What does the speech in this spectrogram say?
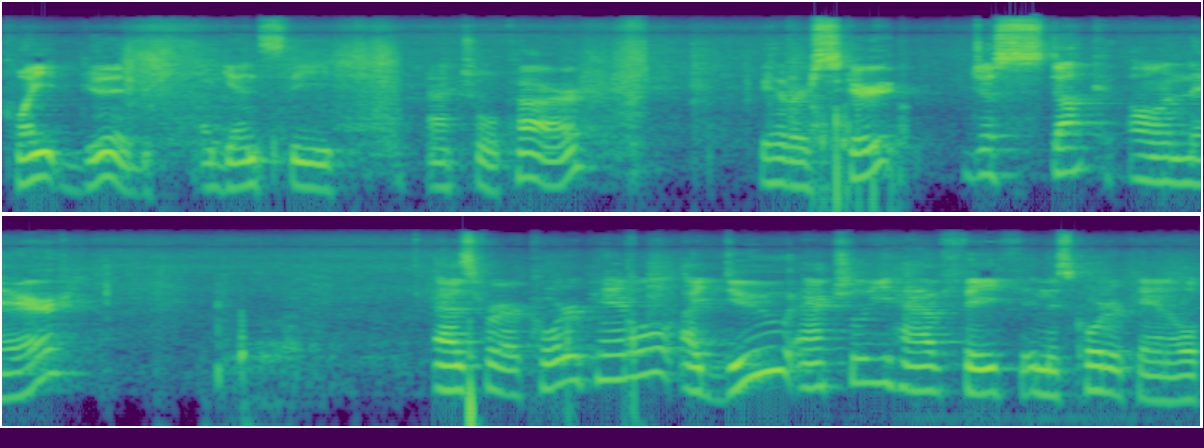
quite good against the actual car. We have our skirt just stuck on there. As for our quarter panel, I do actually have faith in this quarter panel.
